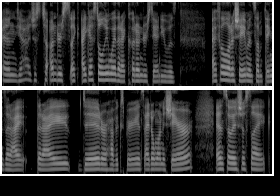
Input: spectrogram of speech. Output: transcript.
And yeah, just to understand, like I guess the only way that I could understand you was I feel a lot of shame in some things that I that I did or have experienced I don't want to share. And so it's just like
